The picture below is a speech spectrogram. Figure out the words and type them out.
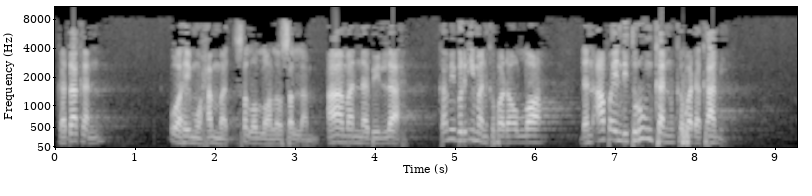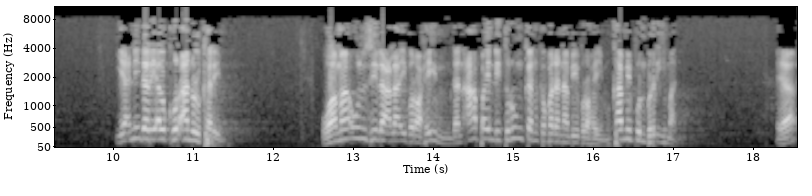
Katakan wahai Muhammad sallallahu alaihi wasallam, amanna billah. Kami beriman kepada Allah dan apa yang diturunkan kepada kami. Yakni dari Al-Qur'anul Karim. Wa ma unzila ala Ibrahim. Dan apa yang diturunkan kepada Nabi Ibrahim, kami pun beriman. Ya,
